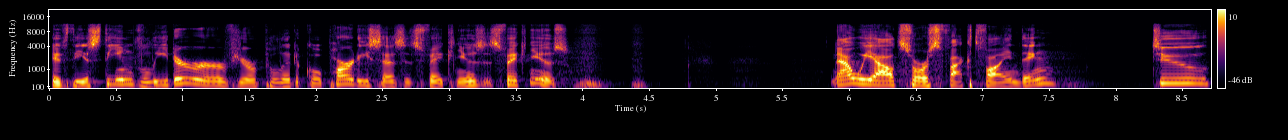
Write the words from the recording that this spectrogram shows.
If the esteemed leader of your political party says it's fake news, it's fake news. Now we outsource fact-finding to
